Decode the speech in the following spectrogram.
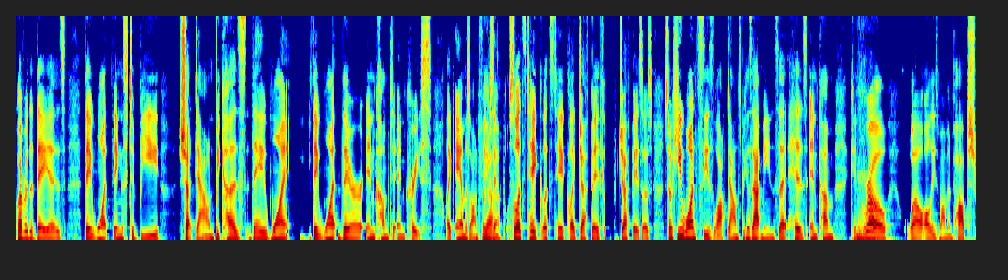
whoever the they is, they want things to be shut down because they want they want their income to increase like amazon for Yeah. example so let's take let's take like jeff Bez- jeff bezos so he wants these lockdowns because that means that his income can grow while all these mom and pop sh-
